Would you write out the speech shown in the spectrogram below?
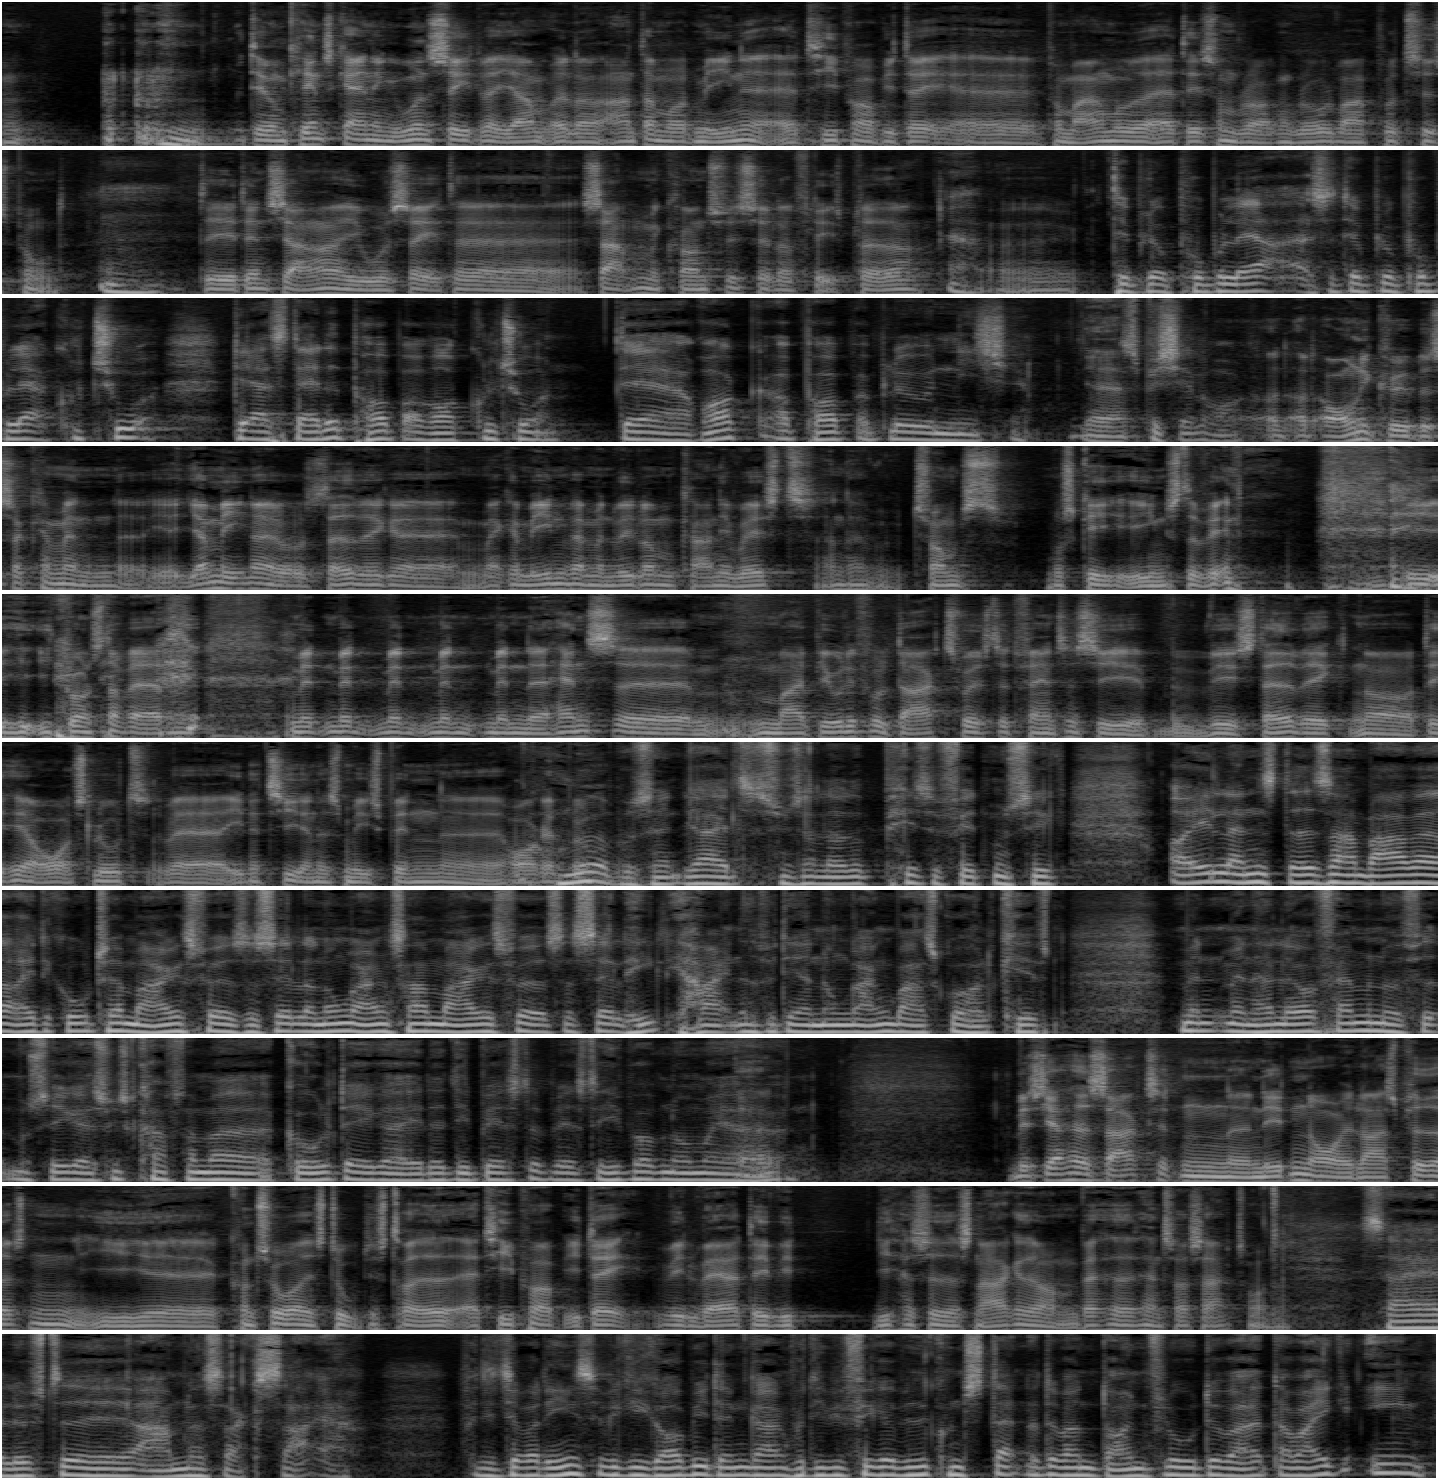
det er jo en kendskærning, uanset hvad jeg eller andre måtte mene, at hiphop i dag øh, på mange måder er det, som rock and roll var på et tidspunkt. Mm. Det er den genre i USA, der sammen med country sælger flest plader. Ja. Øh, Det blev populær, altså det blev populær kultur. Det er erstattet pop- og rockkulturen. Det er rock og pop er blevet en niche. Ja. Speciel rock. og, og oven i købet, så kan man, jeg mener jo stadigvæk, at man kan mene, hvad man vil om Kanye West. Han er Toms måske eneste ven i, i kunstnerverdenen. Men, men, men, men, men øh, hans uh, My Beautiful Dark Twisted Fantasy vil stadigvæk, når det her år er slut, være en af tiernes mest spændende øh, rockalbum. 100 procent. Jeg har altid synes, han har lavet pissefedt musik. Og et eller andet sted, så har han bare været rigtig god til at markedsføre sig selv, og nogle gange så har han markedsført sig selv helt i hegnet, fordi han nogle gange bare skulle holde kæft. Men, men han laver fandme noget fed musik, og jeg synes kraftigt, at Gold Digger er et af de bedste, bedste hiphop-numre, jeg har hørt. Hvis jeg havde sagt til den øh, 19-årige Lars Pedersen i øh, kontoret i Studiestræde, at hiphop i dag ville være det, vi lige har siddet og snakket om, hvad havde han så sagt, tror du? Så har jeg løftet øh, armene og sagt sejr. Fordi det var det eneste, vi gik op i dengang, fordi vi fik at vide konstant, at det var en døgnflue. Det var, der var ikke en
